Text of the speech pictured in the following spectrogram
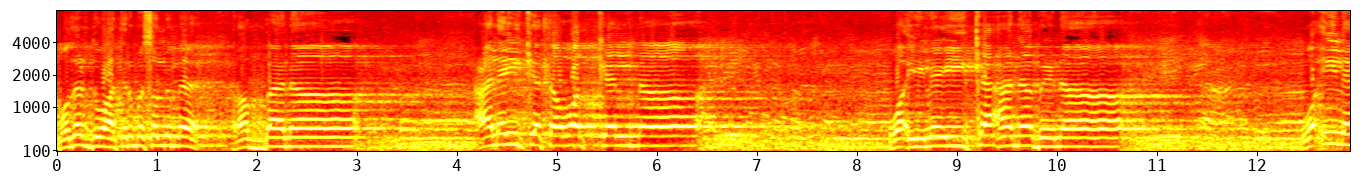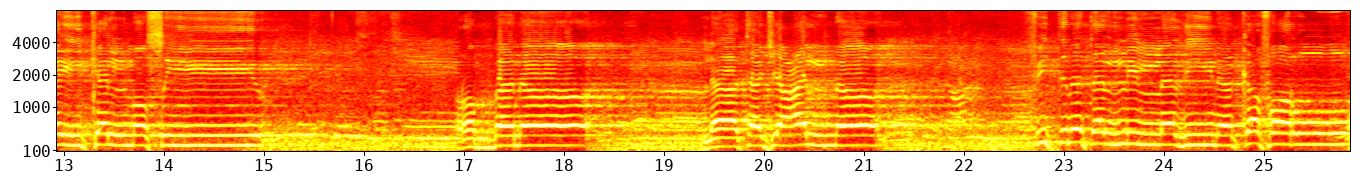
முதல் துவா திரும்ப சொல்லுங்க ரப்பனா அலைக்க தவக்கல்னா وإليك أنبنا وإليك المصير ربنا لا تجعلنا فتنة للذين كفروا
